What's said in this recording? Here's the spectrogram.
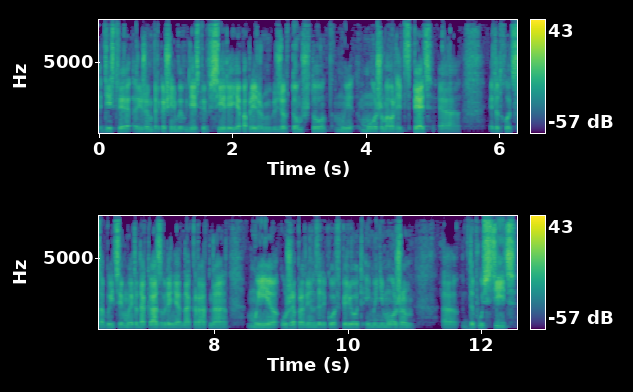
действие режима прекращения боевых действий в Сирии. Я по-прежнему убежден в том, что мы можем обратить вспять этот ход событий. Мы это доказывали неоднократно. Мы уже продвинулись далеко вперед, и мы не можем допустить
